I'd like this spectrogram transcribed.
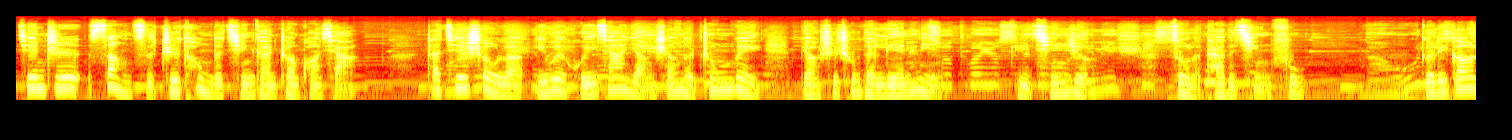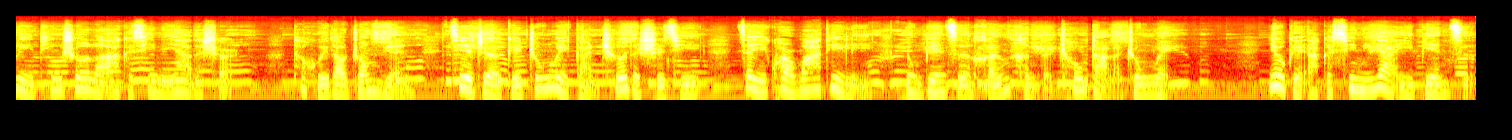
兼之丧子之痛的情感状况下，他接受了一位回家养伤的中尉表示出的怜悯与亲热，做了他的情妇。格里高里听说了阿克西尼亚的事儿。他回到庄园，借着给中尉赶车的时机，在一块洼地里用鞭子狠狠地抽打了中尉，又给阿克西尼亚一鞭子，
